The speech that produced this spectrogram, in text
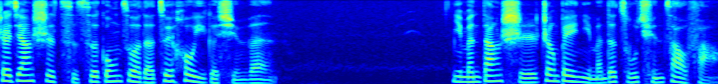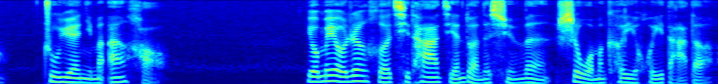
这将是此次工作的最后一个询问。你们当时正被你们的族群造访，祝愿你们安好。有没有任何其他简短的询问是我们可以回答的？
